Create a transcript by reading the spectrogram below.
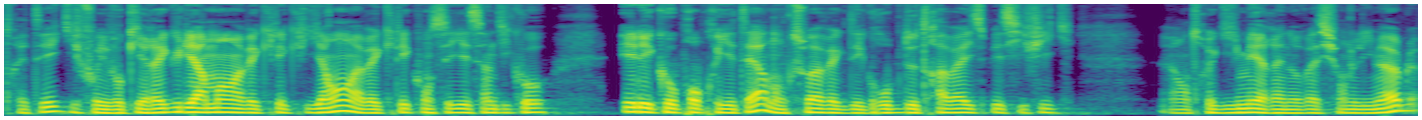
traiter, qu'il faut évoquer régulièrement avec les clients, avec les conseillers syndicaux et les copropriétaires, donc soit avec des groupes de travail spécifiques euh, entre guillemets, rénovation de l'immeuble,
